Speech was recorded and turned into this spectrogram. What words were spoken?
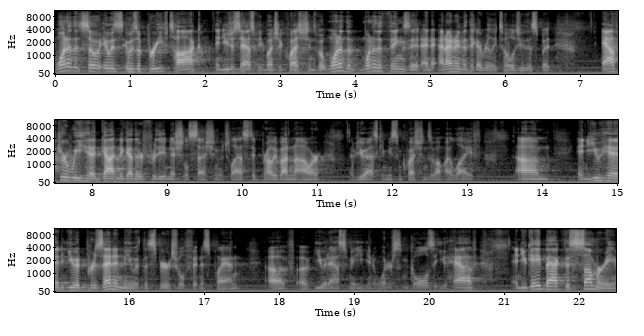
one of the, so it was, it was a brief talk, and you just asked me a bunch of questions. But one of the, one of the things that, and, and I don't even think I really told you this, but after we had gotten together for the initial session, which lasted probably about an hour of you asking me some questions about my life, um, and you had you had presented me with the spiritual fitness plan of, of you had asked me, you know, what are some goals that you have, and you gave back this summary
